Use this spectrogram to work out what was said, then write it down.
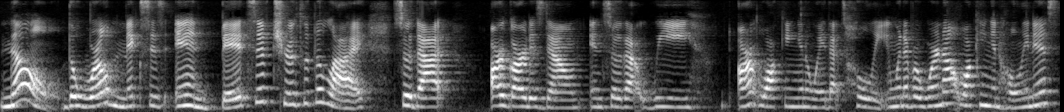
No, the world mixes in bits of truth with a lie so that our guard is down and so that we aren't walking in a way that's holy. And whenever we're not walking in holiness,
